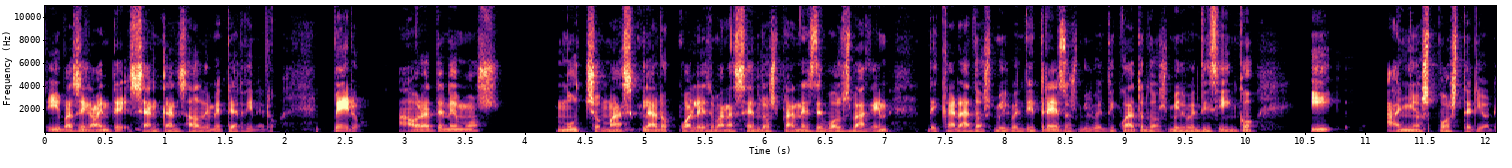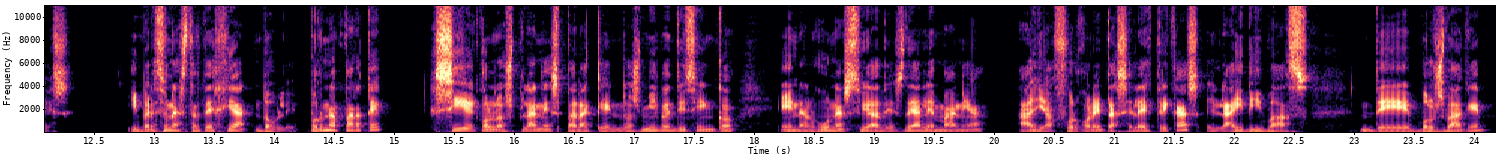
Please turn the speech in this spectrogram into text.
y básicamente se han cansado de meter dinero. Pero ahora tenemos mucho más claro cuáles van a ser los planes de Volkswagen de cara a 2023, 2024, 2025 y años posteriores. Y parece una estrategia doble. Por una parte, sigue con los planes para que en 2025 en algunas ciudades de Alemania haya furgonetas eléctricas, el ID Bus de Volkswagen,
